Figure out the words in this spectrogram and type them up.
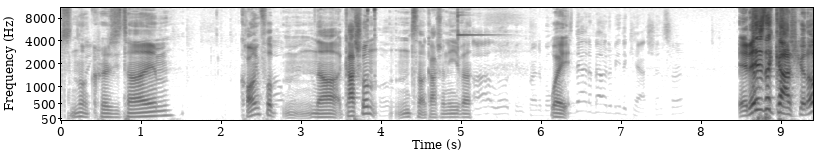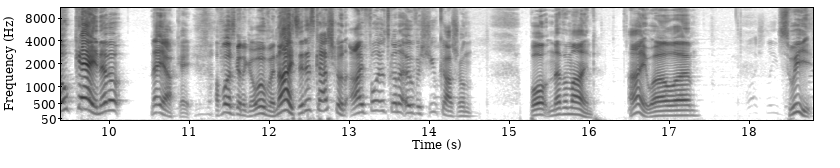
It's not crazy time. Coin flip? Nah. Cash Hunt? It's not cash hunt either. Wait. It is the cash hunt. Okay, never. Yeah, okay. I thought it was going to go over. Nice, it is Cash Hunt. I thought it was going to overshoot Cash Hunt. But never mind. Alright, well, um, sweet.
